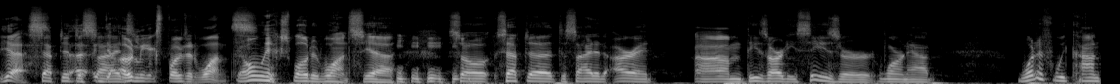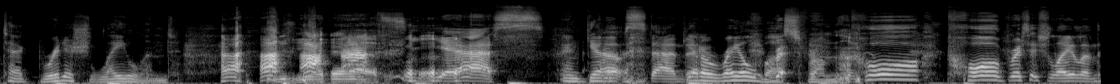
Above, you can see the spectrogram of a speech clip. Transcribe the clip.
Yes. SEPTA Uh, decides- only exploded once. It only exploded once, yeah. so SEPTA decided, all right, um, these RDCs are worn out. What if we contact British Leyland yes. yes. and get a get a rail bus from them? Poor, poor British Leyland.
